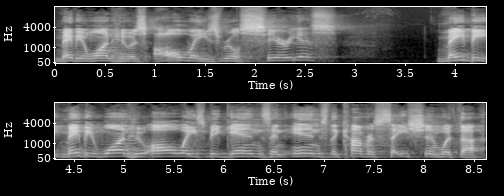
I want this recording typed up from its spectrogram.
maybe one who is always real serious Maybe, maybe one who always begins and ends the conversation with a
